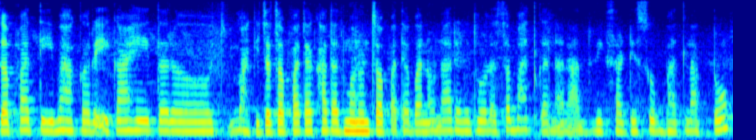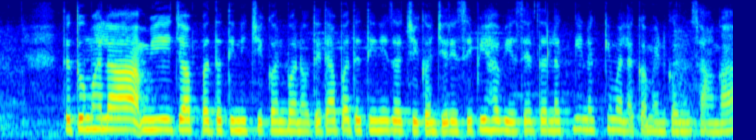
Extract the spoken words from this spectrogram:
चपाती भाकर एक आहे. तर बाकीच्या चपात्या खातात म्हणून चपात्या बनवणार आणि थोडासा भात करणार. आद्विकसाठी सूप भात लागतो. तर तुम्हाला मी ज्या पद्धतीने चिकन बनवते त्या पद्धतीने जर चिकनची रेसिपी हवी असेल तर नक्की नक्की मला कमेंट करून सांगा.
